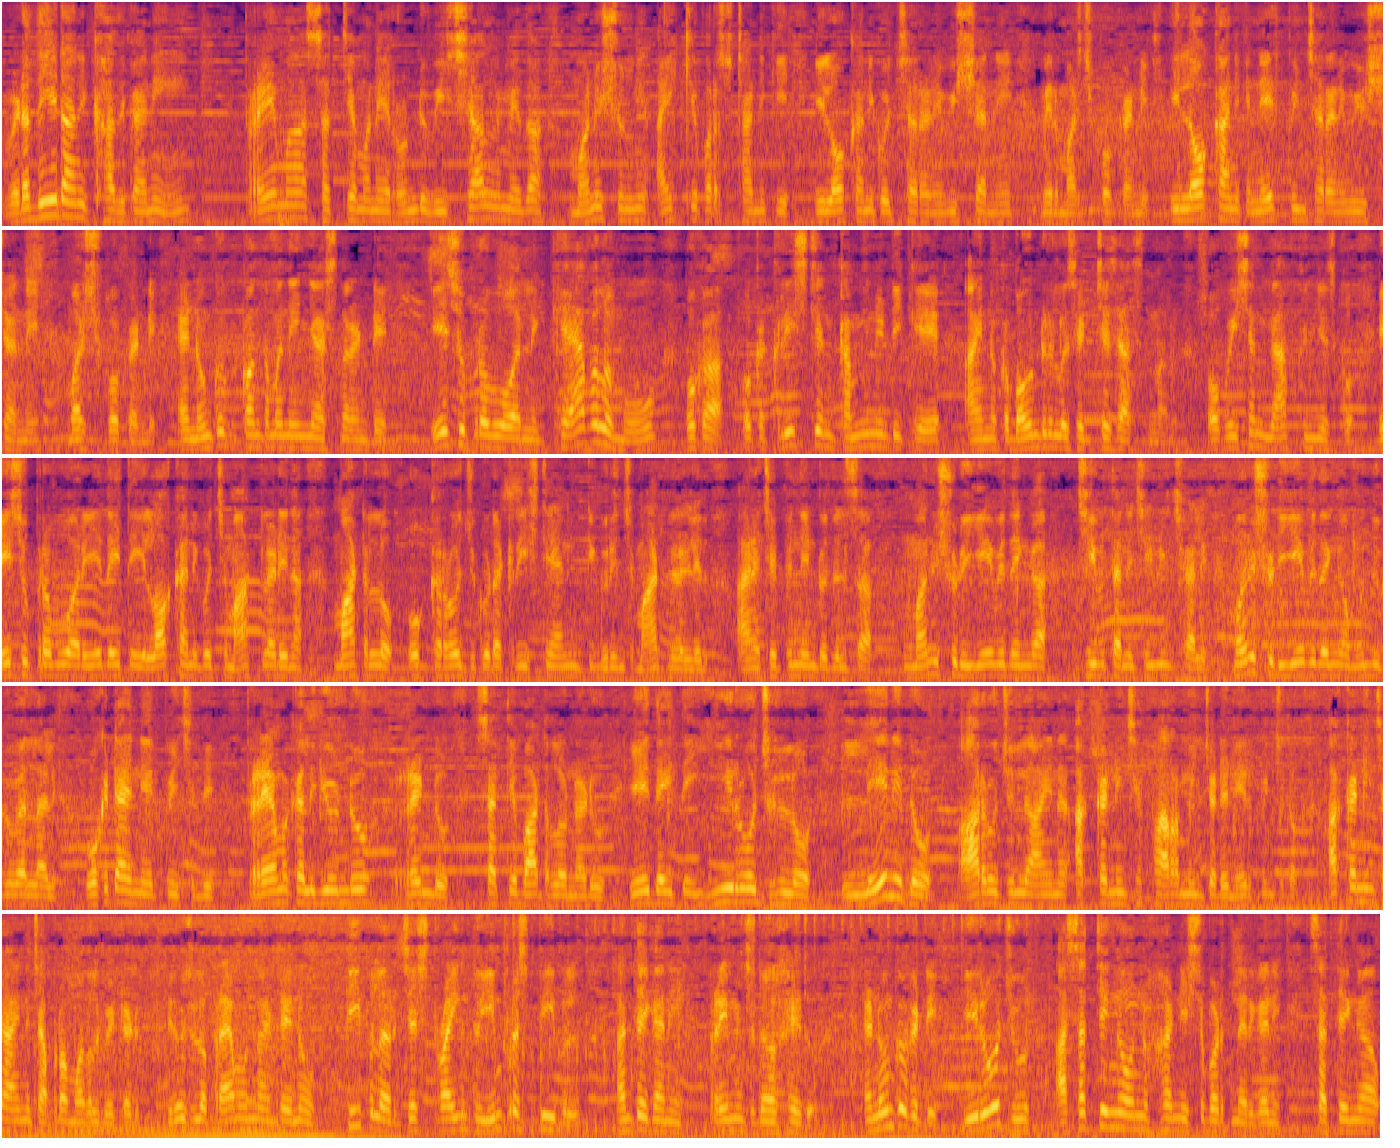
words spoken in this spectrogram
విడదీయడానికి కాదు కానీ ప్రేమ సత్యం అనే రెండు విషయాల మీద మనుషుల్ని ఐక్యపరచడానికి ఈ లోకానికి వచ్చారనే విషయాన్ని మీరు మర్చిపోకండి. ఈ లోకానికి నేర్పించారనే విషయాన్ని మర్చిపోకండి. అండ్ ఇంకొక కొంతమంది ఏం చేస్తున్నారంటే యేసు ప్రభు వారిని కేవలము ఒక ఒక క్రిస్టియన్ కమ్యూనిటీకే ఆయన ఒక బౌండరీలో సెట్ చేసేస్తున్నారు. ఒక విషయం జ్ఞాపకం చేసుకో. యేసు ప్రభు వారు ఏదైతే ఈ లోకానికి వచ్చి మాట్లాడిన మాటల్లో ఒక్క రోజు కూడా క్రిస్టియానిటీ గురించి మాట్లాడలేదు. ఆయన చెప్పింది ఏంటో తెలుసా? మనుషుడు ఏ విధంగా జీవితాన్ని జీవించాలి? మనుషుడు ఏ విధంగా ముందుకు వెళ్ళాలి? ఒకటే ఆయన నేర్పించింది. ప్రేమ కలిగి ఉండు రెండు సత్య బాటలో ఉన్నాడు ఏదైతే ఈ రోజుల్లో లేనిదో ఆ రోజుల్లో ఆయన అక్కడి నుంచే ప్రారంభించాడు నేర్పించడం. అక్కడి నుంచి ఆయన చెప్పడం మొదలు పెట్టాడు ఈ రోజుల్లో ప్రేమ ఉందంటేనో people are just trying to impress people అంతేగాని ప్రేమించడం లేదు. అండ్ ఇంకొకటి ఈ రోజు అసత్యంగా ఉన్న వాడిని ఇష్టపడుతున్నారు కానీ సత్యంగా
